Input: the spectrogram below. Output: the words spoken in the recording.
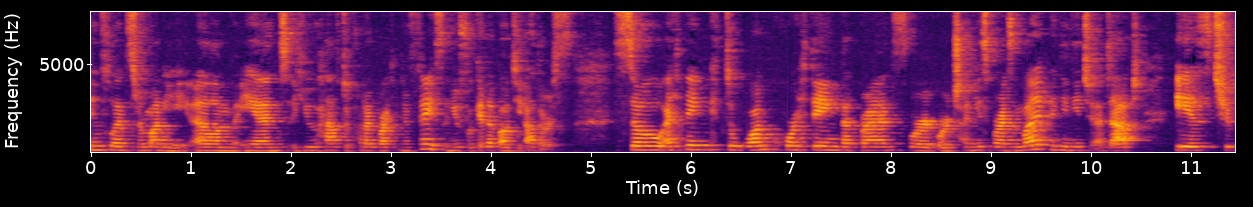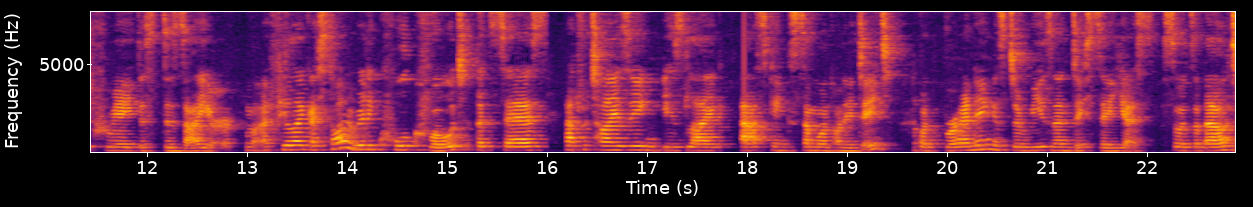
influencer money um, and you have the product right in your face and you forget about the others. So I think the one core thing that brands or, or Chinese brands, in my opinion, need to adapt is to create this desire. I feel like I saw a really cool quote that says advertising is like asking someone on a date but branding is the reason they say yes. So it's about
